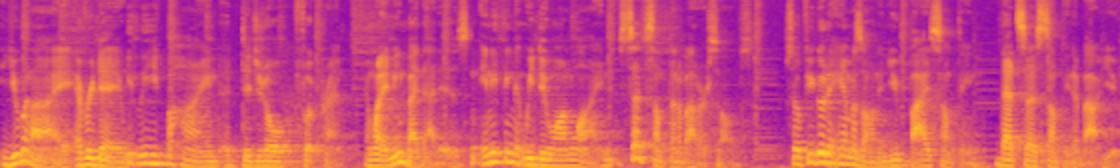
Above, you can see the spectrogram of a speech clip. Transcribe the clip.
You and I, every day, we leave behind a digital footprint. And what I mean by that is anything that we do online says something about ourselves. So if you go to Amazon and you buy something, that says something about you.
